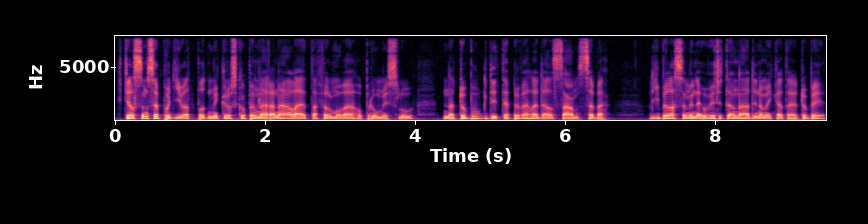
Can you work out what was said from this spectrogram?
chtěl jsem se podívat pod mikroskopem na raná léta filmového průmyslu, na dobu, kdy teprve hledal sám sebe. Líbila se mi neuvěřitelná dynamika té doby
